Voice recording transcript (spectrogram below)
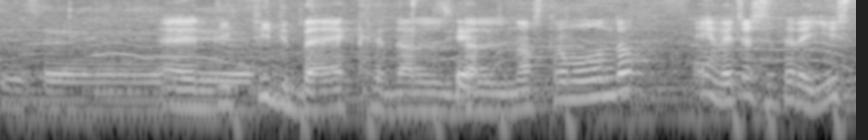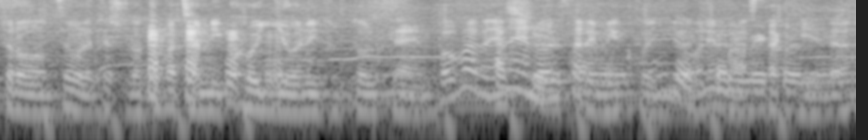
Dice? eh, di feedback dal, Sì. dal nostro mondo e invece siete degli stronzi, volete solo che facciamo i coglioni tutto il tempo. Va bene, noi faremo i coglioni, faremo basta chiedere.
